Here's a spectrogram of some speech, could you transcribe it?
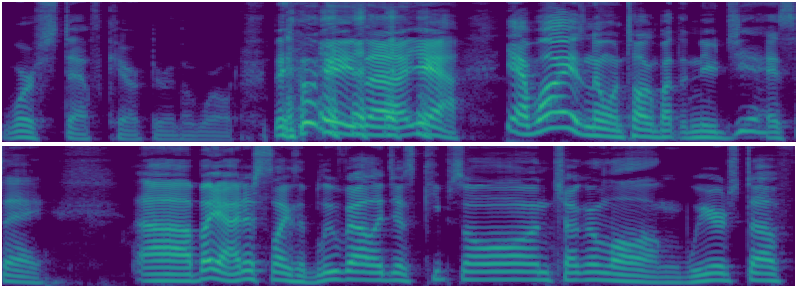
Worst staff character in the world. Anyways, uh, yeah. Yeah, why is no one talking about the new JSA? Uh, but yeah, I just like the Blue Valley just keeps on chugging along. Weird stuff,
